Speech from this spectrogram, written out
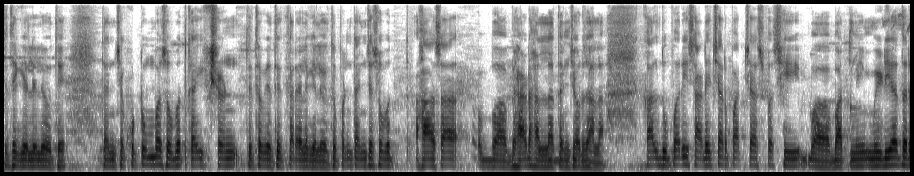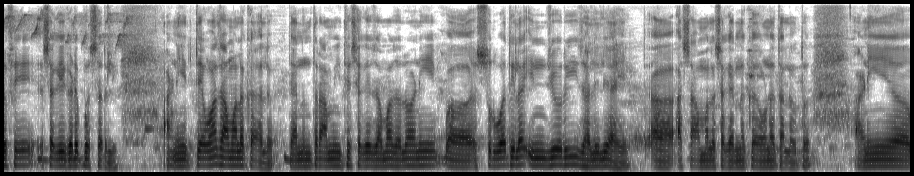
तिथे गेलेले होते. त्यांच्या कुटुंबासोबत काही क्षण तिथं व्यतीत करायला गेले होते पण त्यांच्यासोबत हा असा ब भ्याड हल्ला त्यांच्यावर झाला. काल दुपारी साडेचार पाचच्या आसपास ही ब बातमी मीडियातर्फे सगळीकडे पसरली. आणि तेव्हाच आम्हाला कळालं. त्यानंतर आम्ही इथे सगळे जमा झालो आणि सुरुवातीला इंज्युरी झालेली आहे. असं आम्हाला सगळ्यांना कळवण्यात आलं होतं. आणि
